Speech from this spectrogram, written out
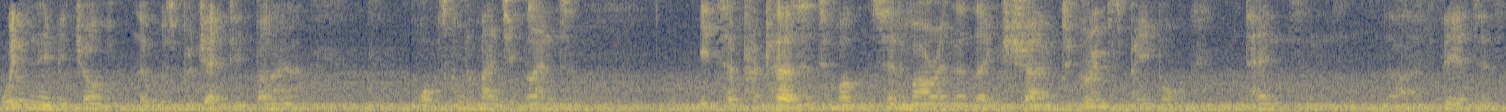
with an image on that was projected by a, what was called a magic lantern. It's a precursor to modern cinema in that they were shown to groups of people, tents and uh, theatres,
